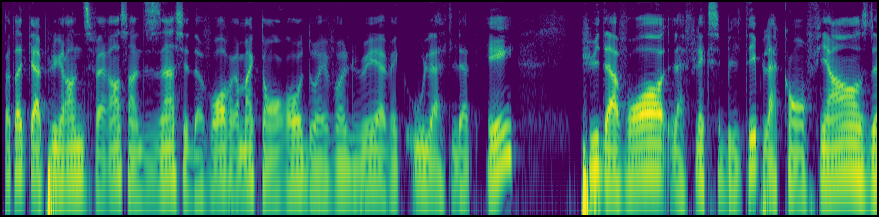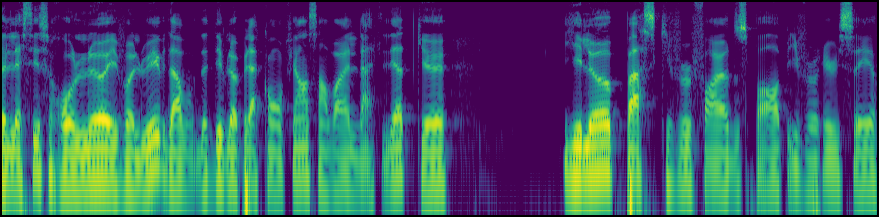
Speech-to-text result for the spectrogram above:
peut-être que la plus grande différence en 10 ans, c'est de voir vraiment que ton rôle doit évoluer avec où l'athlète est puis d'avoir la flexibilité et la confiance de laisser ce rôle-là évoluer, puis de développer la confiance envers l'athlète que il est là parce qu'il veut faire du sport puis il veut réussir.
